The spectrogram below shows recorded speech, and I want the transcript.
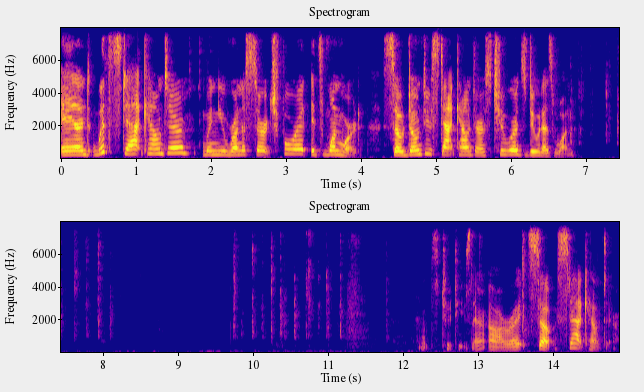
And with StatCounter, when you run a search for it, it's one word. So don't do stat counter as two words, do it as one. Oops, two T's there. All right, so stat counter.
